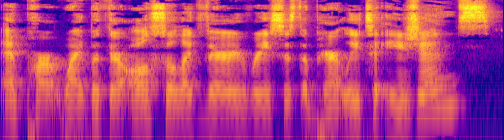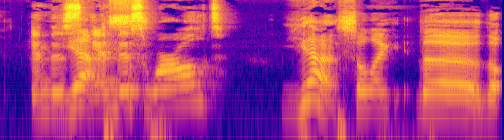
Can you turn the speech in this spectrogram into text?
and part white, but they're also like very racist apparently to Asians in this yes. in this world. Yeah, so like the the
